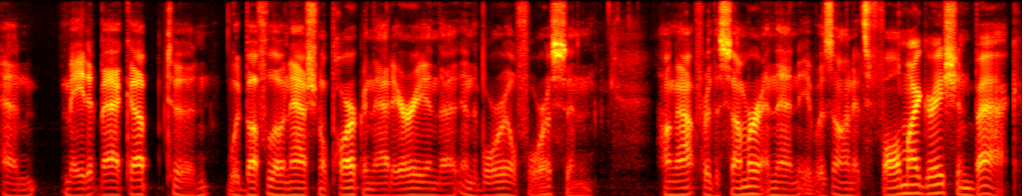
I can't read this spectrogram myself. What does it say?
and made it back up to Wood Buffalo National Park in that area in the in the boreal forests and hung out for the summer and then it was on its fall migration back.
